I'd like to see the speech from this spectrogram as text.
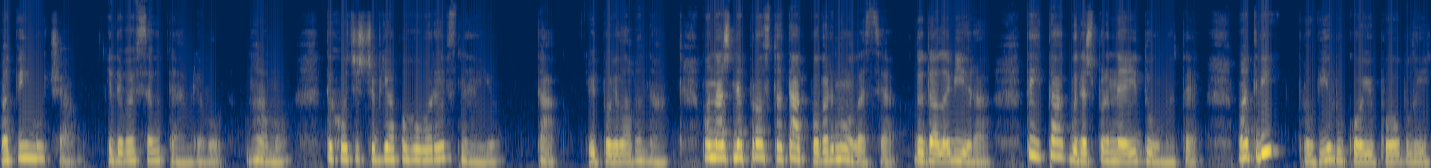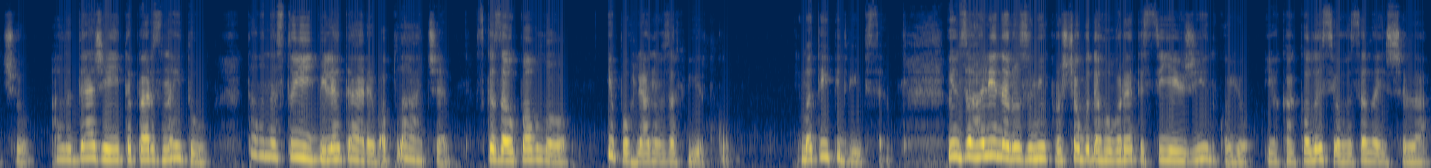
Матвій мовчав і дивився у темряву. Мамо, ти хочеш, щоб я поговорив з нею? Так, відповіла вона. Вона ж не просто так повернулася, додала Віра. Ти й так будеш про неї думати. Матвій провів рукою по обличчю. Але де ж я її тепер знайду? Та вона стоїть біля дерева, плаче, сказав Павло і поглянув за хвіртку. Матвій підвівся. Він взагалі не розумів, про що буде говорити з цією жінкою, яка колись його залишила,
